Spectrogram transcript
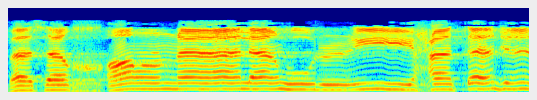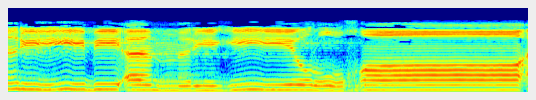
فَسَخَّرْنَا لَهُ الرِّيحَ تَجْرِي بِأَمْرِهِ رُخَاءً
